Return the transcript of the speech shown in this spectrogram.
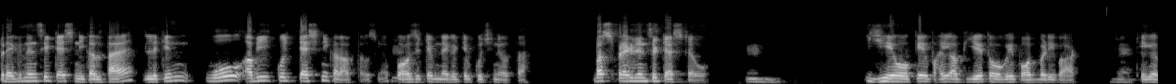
प्रेगनेंसी टेस्ट निकलता है लेकिन वो अभी कोई टेस्ट नहीं कराता उसमें हम्म। पॉजिटिव नेगेटिव कुछ नहीं होता। बस प्रेगनेंसी टेस्ट है वो। हम्म, ये ओके भाई अब ये तो हो गई बहुत बड़ी बात। ठीक है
